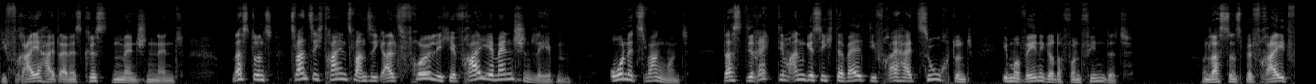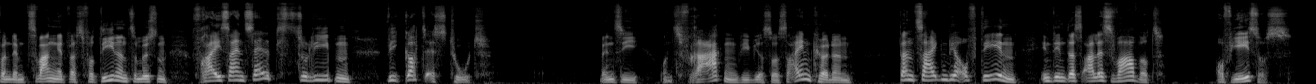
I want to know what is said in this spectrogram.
die Freiheit eines Christenmenschen nennt. Lasst uns 2023 als fröhliche, freie Menschen leben, ohne Zwang und das direkt im Angesicht der Welt die Freiheit sucht und immer weniger davon findet und lasst uns befreit von dem Zwang, etwas verdienen zu müssen, frei sein selbst zu lieben, wie Gott es tut. Wenn Sie uns fragen, wie wir so sein können, dann zeigen wir auf den, in dem das alles wahr wird, auf Jesus.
